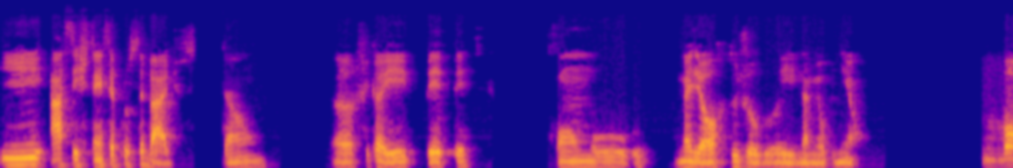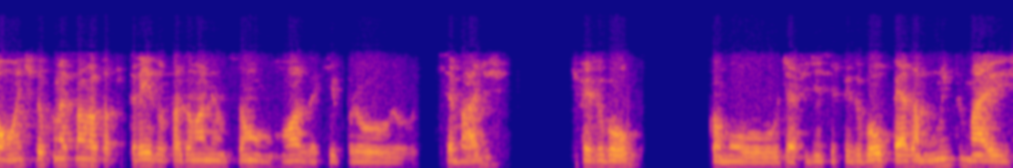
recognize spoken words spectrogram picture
e assistência para o Sebadios. Então, uh, fica aí Pepe como o melhor do jogo, aí, na minha opinião. Bom, antes de eu começar no meu top 3, vou fazer uma menção honrosa aqui pro Sebadios, que fez o gol. Como o Jeff disse, fez o gol, pesa muito, mas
